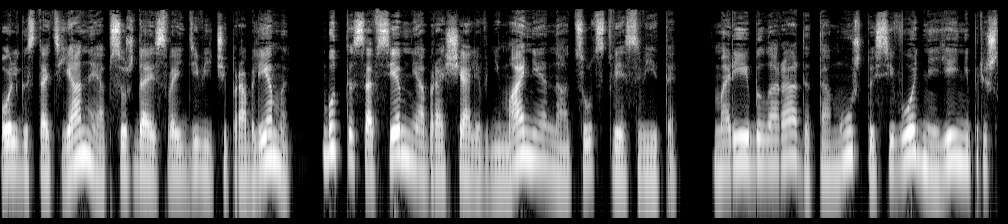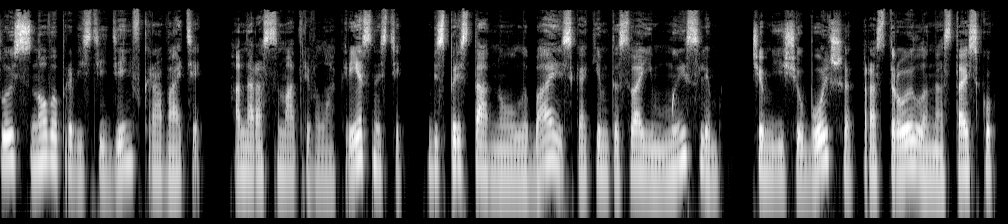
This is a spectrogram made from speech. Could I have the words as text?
Ольга с Татьяной, обсуждая свои девичьи проблемы, будто совсем не обращали внимания на отсутствие свиты. Мария была рада тому, что сегодня ей не пришлось снова провести день в кровати. Она рассматривала окрестности, беспрестанно улыбаясь каким-то своим мыслям, чем еще больше расстроила Настаську,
